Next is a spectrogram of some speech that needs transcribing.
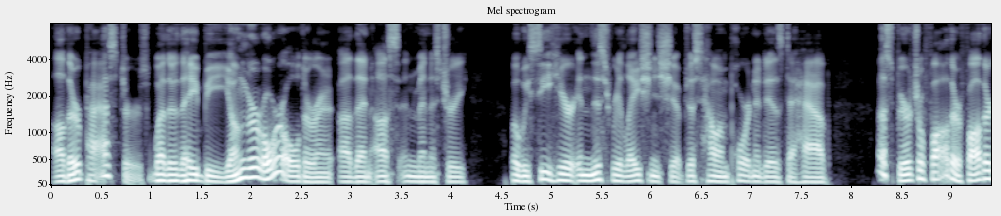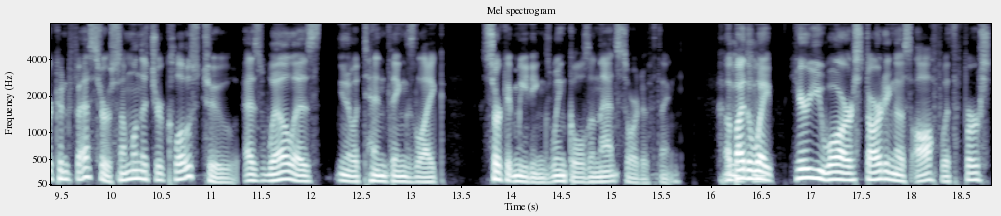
other pastors, whether they be younger or older uh, than us in ministry. But we see here in this relationship just how important it is to have a spiritual father, father confessor, someone that you're close to, as well as, you know, attend things like circuit meetings, winkels, and that sort of thing. Uh, mm-hmm. By the mm-hmm. way, here you are starting us off with first,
